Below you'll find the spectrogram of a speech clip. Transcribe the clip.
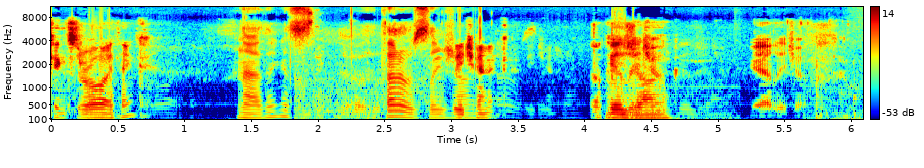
King's Row, I think. No, I think it's. I thought it was Legion. Lijiang. Okay, Lijiang. Yeah, Lijiang.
